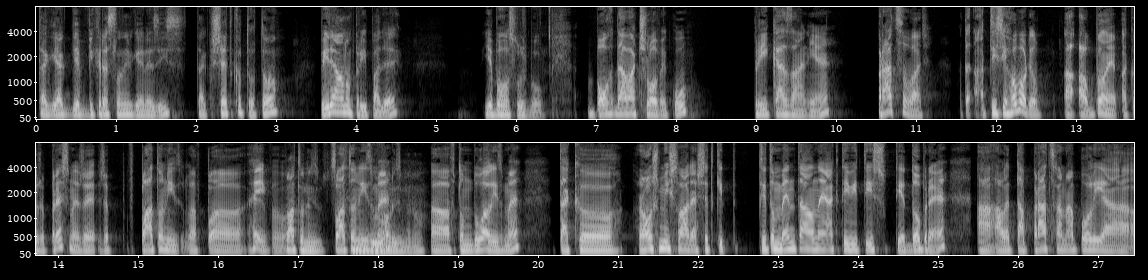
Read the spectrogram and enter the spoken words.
tak jak je vykreslený v Genesis, tak všetko toto v ideálnom prípade je bohoslužbou. Boh dáva človeku prikázanie pracovať. A ty si hovoril, a, a úplne akože presne, že, že v platonizme, v, hej, v, Platoniz- Platonizme. dualizme, no. v tom dualizme, tak uh, rozmýšľať a všetky tieto mentálne aktivity sú tie dobré, a, ale tá práca na poli a, a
